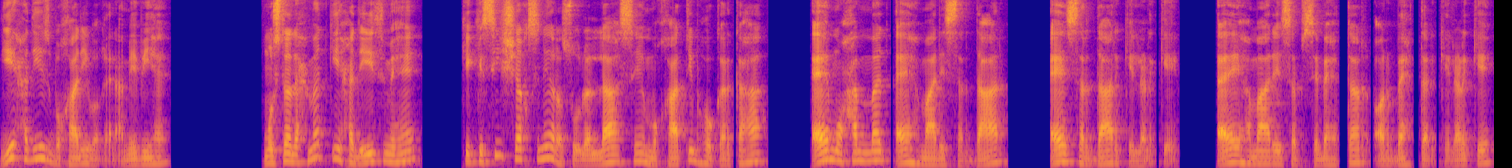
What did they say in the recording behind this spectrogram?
یہ حدیث بخاری وغیرہ میں بھی ہے۔ مسند احمد کی حدیث میں ہے کہ کسی شخص نے رسول اللہ سے مخاطب ہو کر کہا، اے محمد، اے ہمارے سردار، اے سردار کے لڑکے، اے ہمارے سب سے بہتر اور بہتر کے لڑکے۔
